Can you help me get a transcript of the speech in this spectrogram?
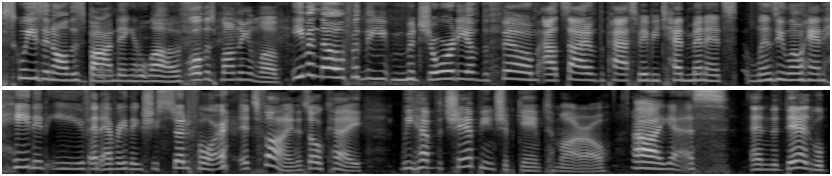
squeeze in all this bonding and love. All this bonding and love. Even though for the majority of the film, outside of the past maybe ten minutes, Lindsay Lohan hated Eve and everything she stood for. It's fine. It's okay. We have the championship game tomorrow, Ah, yes. And the dad will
